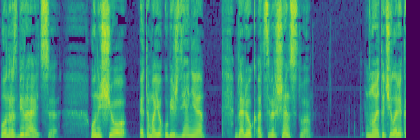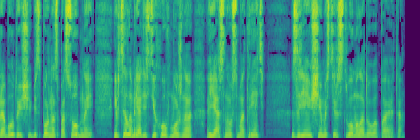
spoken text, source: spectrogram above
он разбирается. Он еще, это мое убеждение, далек от совершенства. Но это человек работающий, бесспорно способный, и в целом ряде стихов можно ясно усмотреть зреющее мастерство молодого поэта.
